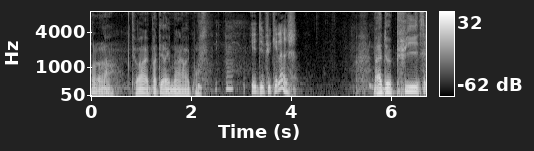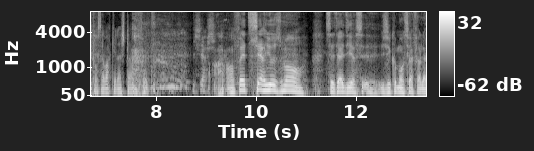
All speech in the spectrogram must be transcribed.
oh là là. Tu vois, pas terrible hein, la réponse. Et depuis quel âge? Bah depuis. C'est pour savoir quel âge t'as en fait. En fait, sérieusement, c'est-à-dire, c'est- j'ai commencé à faire la,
